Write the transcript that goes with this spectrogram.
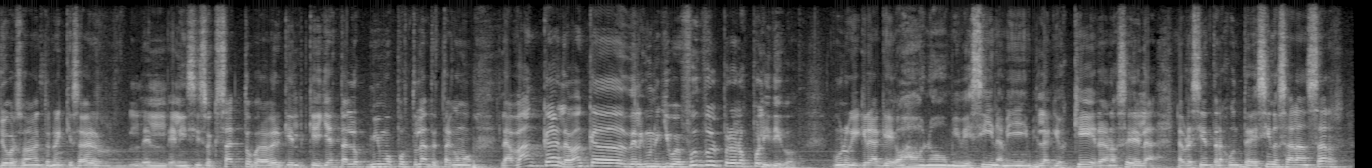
yo personalmente no hay que saber el, el inciso exacto para ver que, que ya están los mismos postulantes. Está como la banca, la banca de un equipo de fútbol, pero los políticos. Uno que crea que, oh no, mi vecina, mi, la kiosquera, no sé, la, la presidenta de la Junta de Vecinos se va a lanzar.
